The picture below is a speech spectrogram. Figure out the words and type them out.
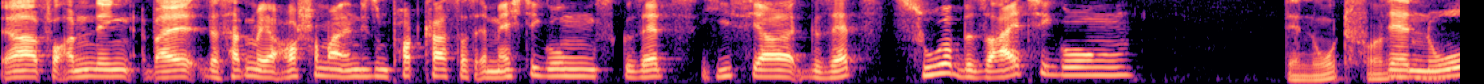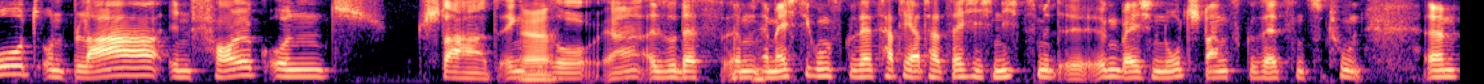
Ja, vor allen Dingen, weil das hatten wir ja auch schon mal in diesem Podcast, das Ermächtigungsgesetz hieß ja Gesetz zur Beseitigung der Not von der Not und bla in Volk und Staat, irgendwie ja. so. Ja? Also das ähm, Ermächtigungsgesetz hatte ja tatsächlich nichts mit äh, irgendwelchen Notstandsgesetzen zu tun. Ähm,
